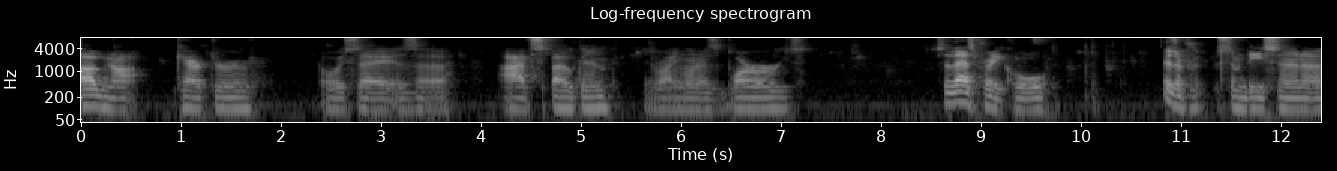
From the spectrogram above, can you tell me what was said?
Ugnaught character, always say is, uh, I've spoken. He's writing on his blurrgs. So that's pretty cool. There's a, some decent, uh,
